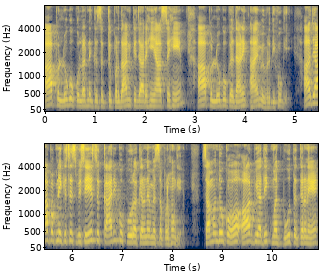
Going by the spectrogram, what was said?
आप लोगों को लड़ने की शक्ति प्रदान की जा रही है, आज से ही आप लोगों के दैनिक आय में वृद्धि होगी। आज आप अपने किसी विशेष कार्य को पूरा करने में सफल होंगे। संबंधों को और भी अधिक मज़बूत करने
